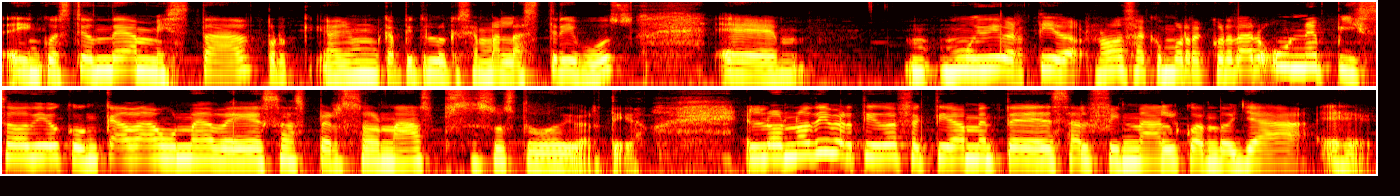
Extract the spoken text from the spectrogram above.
en cuestión de amistad? Porque hay un capítulo que se llama Las tribus. Eh, muy divertido, ¿no? O sea, como recordar un episodio con cada una de esas personas, pues eso estuvo divertido. Lo no divertido efectivamente es al final cuando ya eh,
